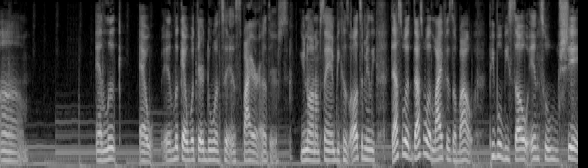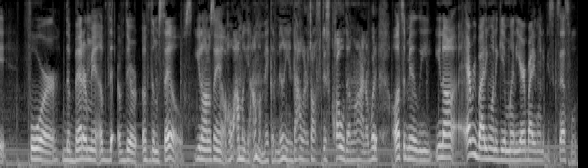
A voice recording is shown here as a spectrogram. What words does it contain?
um, and look at and look at what they're doing to inspire others you know what i'm saying because ultimately that's what that's what life is about people be so into shit for the betterment of, the, of their of themselves. You know what I'm saying? Oh, I'm gonna I'm gonna make a million dollars off this clothing line or what. Ultimately, you know, everybody want to get money. Everybody want to be successful.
